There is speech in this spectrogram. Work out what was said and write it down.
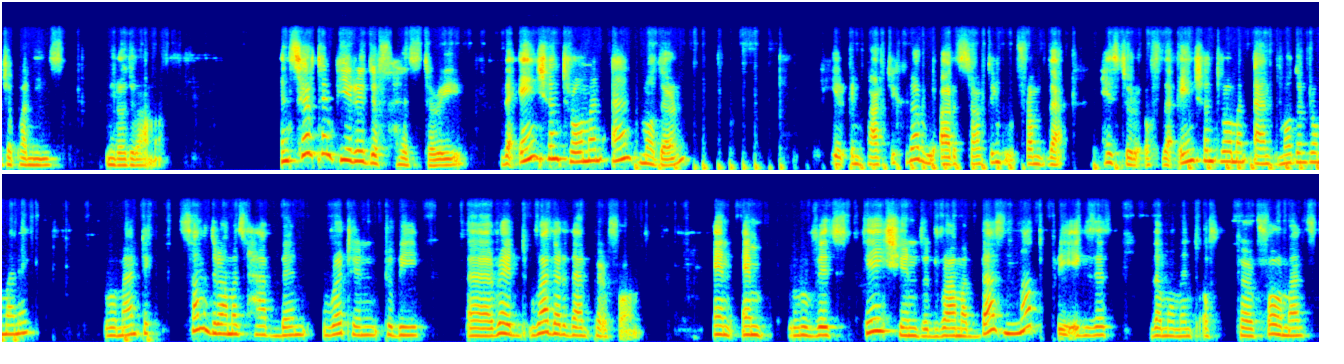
Japanese melodrama. In certain period of history, the ancient Roman and modern, here in particular, we are starting from the history of the ancient Roman and modern Romantic, romantic some dramas have been written to be uh, read rather than performed. In improvisation, the drama does not pre-exist the moment of performance,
